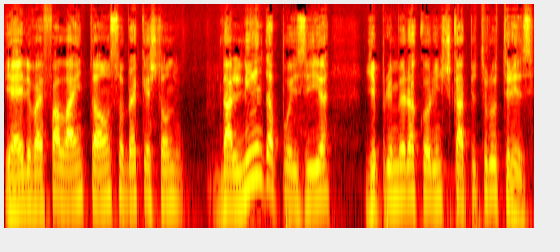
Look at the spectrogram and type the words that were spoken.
E aí ele vai falar então sobre a questão da linda poesia de 1 Coríntios capítulo 13.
